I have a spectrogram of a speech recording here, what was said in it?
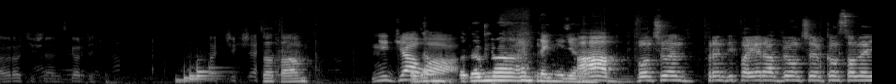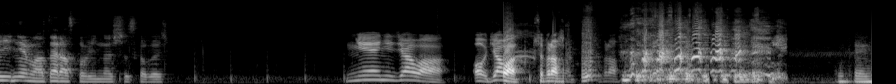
Zawrócisz się na Discordzie. Się. Co tam? Nie działa! Podobno Amplay nie działa. Aha, włączyłem Friendly Fire'a, wyłączyłem konsolę i nie ma. Teraz powinno już wszystko być. Nie, nie działa! O, działa! Przepraszam, przepraszam. Okej,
